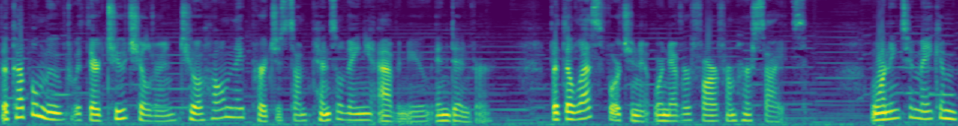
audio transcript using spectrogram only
The couple moved with their two children to a home they purchased on Pennsylvania Avenue in Denver, but the less fortunate were never far from her sights. Wanting to make a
